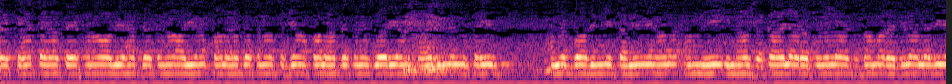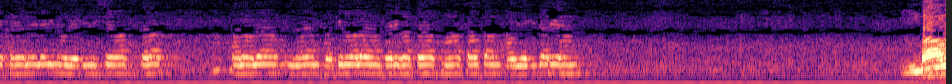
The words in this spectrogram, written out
الشك حتى يستيقن وبي حدثنا علي قال حدثنا سفيان قال حدثنا الزهري عن سعيد بن المسيب عن البار بن تميم عن امه انه شكا الى رسول الله صلى الله عليه وسلم رجل الذي خيل اليه انه يجد الشيء في الصلاه قال لا لا ينفتل ولا ينصرف حتى يسمع صوتا او يجد ريحا باب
